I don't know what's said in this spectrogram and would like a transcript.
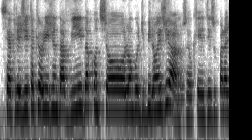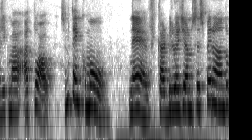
se acredita que a origem da vida aconteceu ao longo de bilhões de anos, é o que diz o paradigma atual. Você não tem como né, ficar bilhões de anos esperando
